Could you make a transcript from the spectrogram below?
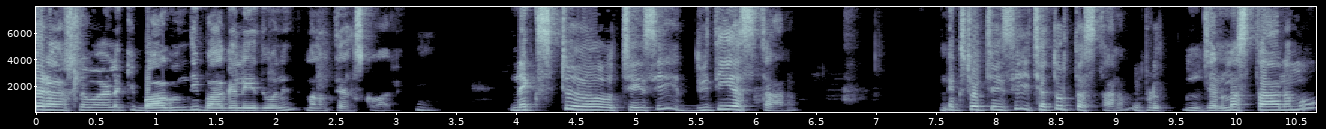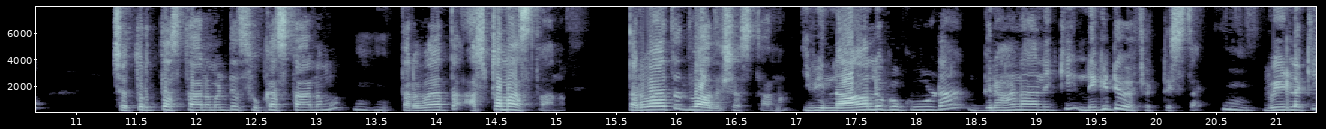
ఏ రాష్ట్రాల వాళ్ళకి బాగుంది బాగలేదు అని మనం తెలుసుకోవాలి. నెక్స్ట్ వచ్చేసి ద్వితీయ స్థానం. నెక్స్ట్ వచ్చేసి చతుర్థ స్థానం. ఇప్పుడు జన్మస్థానము చతుర్థ స్థానం అంటే సుఖస్థానము తర్వాత అష్టమ స్థానం తర్వాత ద్వాదశ స్థానం. ఇవి నాలుగు కూడా గ్రహణానికి నెగిటివ్ ఎఫెక్ట్ ఇస్తాయి. వీళ్ళకి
